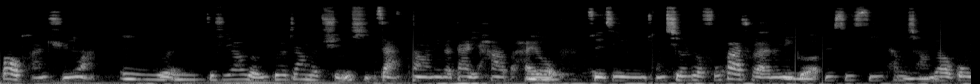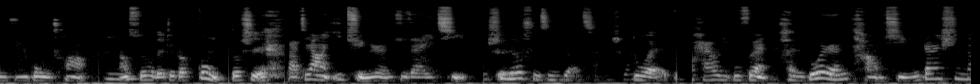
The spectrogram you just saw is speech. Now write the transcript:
抱团取暖。嗯，对，就是要有一个这样的群体在，像那个大理 Hub，还有嗯最近从七零六孵化出来的那个 NCC，他们强调共居共创，嗯。然后所有的这个共都是 把这样一群人聚在一起。社交属性比较强，是吧？对，还有一部分很多人躺平，但是呢，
